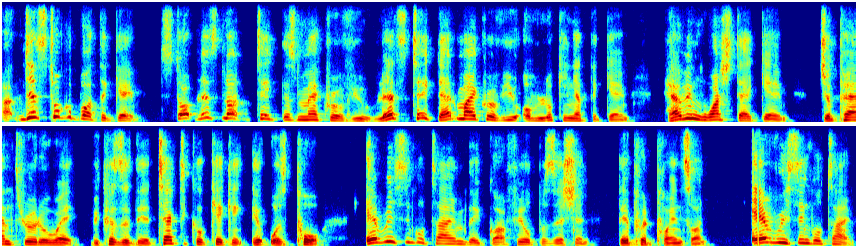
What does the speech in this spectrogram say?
Uh, just talk about the game. Stop. Let's not take this macro view. Let's take that micro view of looking at the game. Having watched that game, Japan threw it away because of their tactical kicking. It was poor. Every single time they got field position, they put points on. Every single time.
